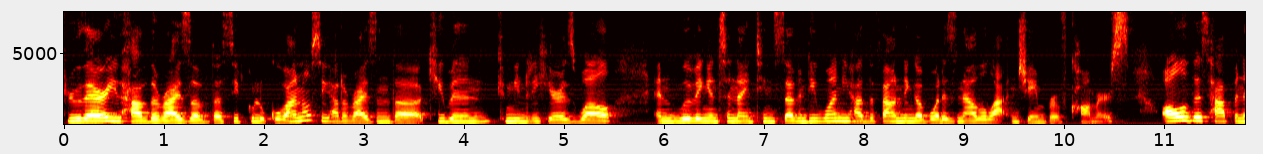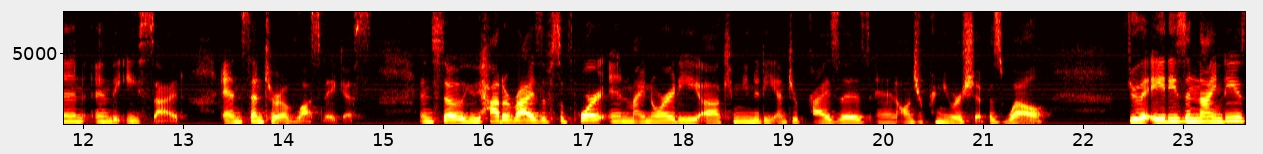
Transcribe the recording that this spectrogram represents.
through there you have the rise of the Círculo Cubano, so you had a rise in the Cuban community here as well. And moving into 1971, you had the founding of what is now the Latin Chamber of Commerce. All of this happened in, in the east side and center of Las Vegas. And so you had a rise of support in minority uh, community enterprises and entrepreneurship as well. Through the 80s and 90s,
